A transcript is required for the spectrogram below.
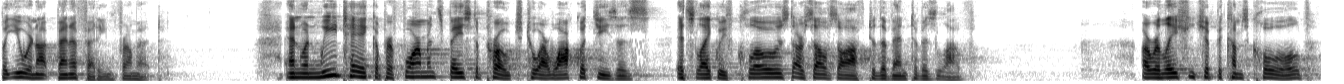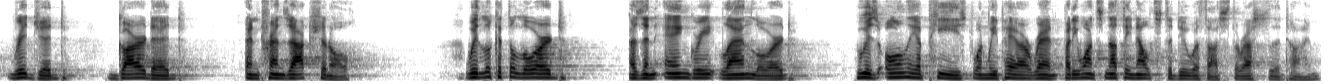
but you were not benefiting from it. And when we take a performance based approach to our walk with Jesus, it's like we've closed ourselves off to the vent of his love. A relationship becomes cold, rigid, guarded, and transactional. We look at the Lord as an angry landlord who is only appeased when we pay our rent, but he wants nothing else to do with us the rest of the time.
